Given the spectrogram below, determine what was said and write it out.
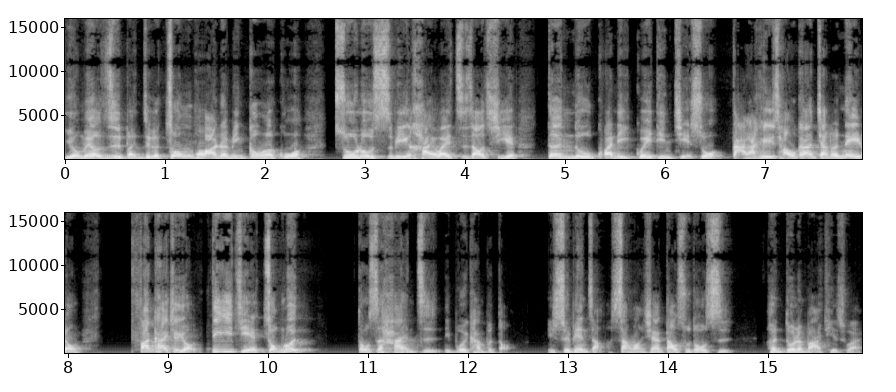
有没有日本这个中华人民共和国输入食品海外制造企业登录管理规定解说，大家可以去查。我刚刚讲的内容，翻开就有第一节总论，都是汉字，你不会看不懂。你随便找，上网现在到处都是，很多人把它贴出来，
